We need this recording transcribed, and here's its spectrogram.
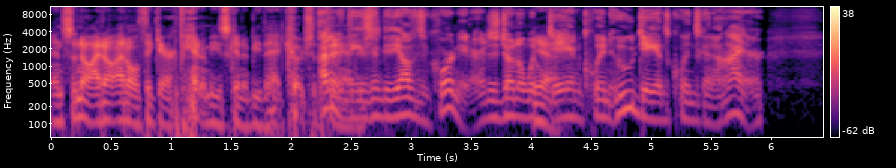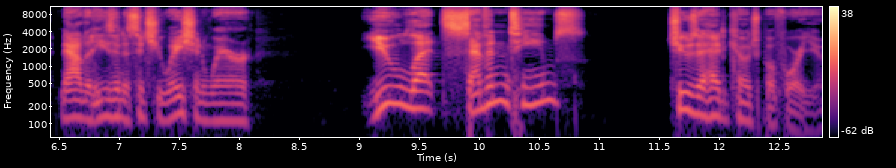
And so no, I don't I don't think Eric Bieniemy is going to be the head coach of the I didn't think he's going to be the offensive coordinator. I just don't know what Yeah. Dan Quinn, who Dan Quinn's going to hire. Now that he's in a situation where you let seven teams choose a head coach before you,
